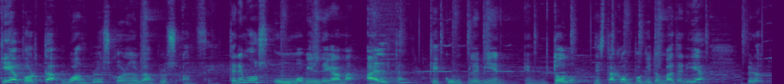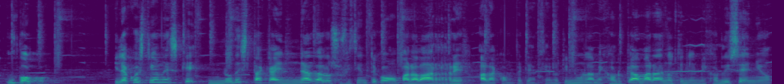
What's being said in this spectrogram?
¿Qué aporta OnePlus con el OnePlus 11? Tenemos un móvil de gama alta que cumple bien en todo, destaca un poquito en batería, pero un poco. Y la cuestión es que no destaca en nada lo suficiente como para barrer a la competencia. No tiene una mejor cámara, no tiene el mejor diseño.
